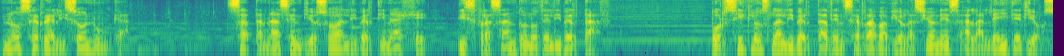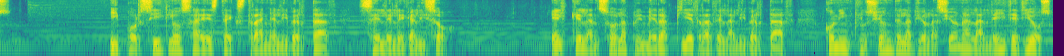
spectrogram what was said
no se realizó nunca. Satanás endiosó al libertinaje, disfrazándolo de libertad. Por siglos la libertad encerraba violaciones a la ley de Dios. Y por siglos a esta extraña libertad se le legalizó. El que lanzó la primera piedra de la libertad, con inclusión de la violación a la ley de Dios,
